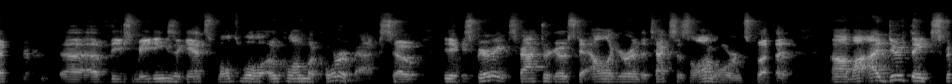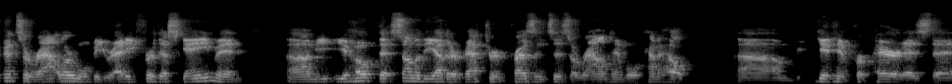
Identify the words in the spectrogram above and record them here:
uh, of these meetings against multiple Oklahoma quarterbacks. So the experience factor goes to Ehlinger and the Texas Longhorns. But um, I, I do think Spencer Rattler will be ready for this game and um, you, you, hope that some of the other veteran presences around him will kind of help um, get him prepared as the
